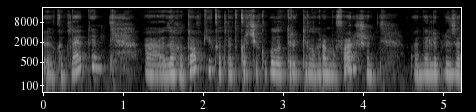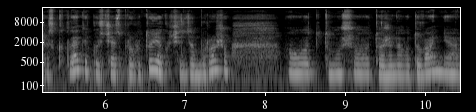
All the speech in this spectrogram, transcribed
е, котлети, заготовки котлет. Коротше, купила 3 кг фаршу. Люблю зараз котлети, якийсь час приготую, щось заморожу. От, тому що теж на готування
